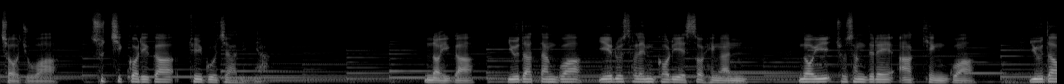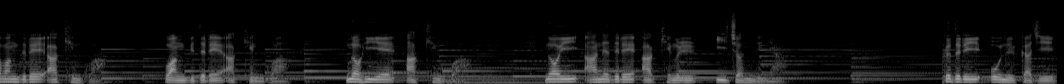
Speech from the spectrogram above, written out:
저주와 수치거리가 되고자 하느냐? 너희가 유다 땅과 예루살렘 거리에서 행한 너희 조상들의 악행과 유다 왕들의 악행과 왕비들의 악행과 너희의 악행과 너희 아내들의 악행을 잊었느냐 그들이 오늘까지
